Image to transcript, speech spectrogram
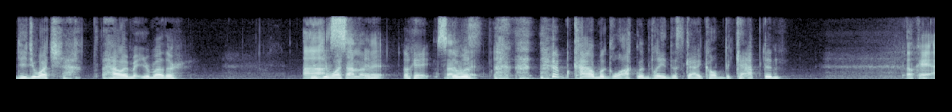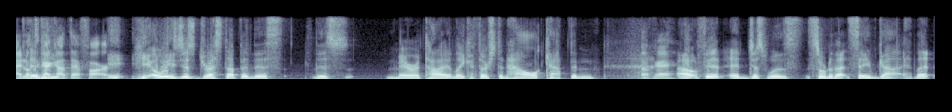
did you watch How I Met Your Mother? Uh, some of any- it. Okay, Some there of was Kyle MacLachlan played this guy called the Captain. Okay, I don't think And I got that far. He, he always just dressed up in this this maritime like a Thurston Howell captain Okay. outfit and just was sort of that same guy. That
